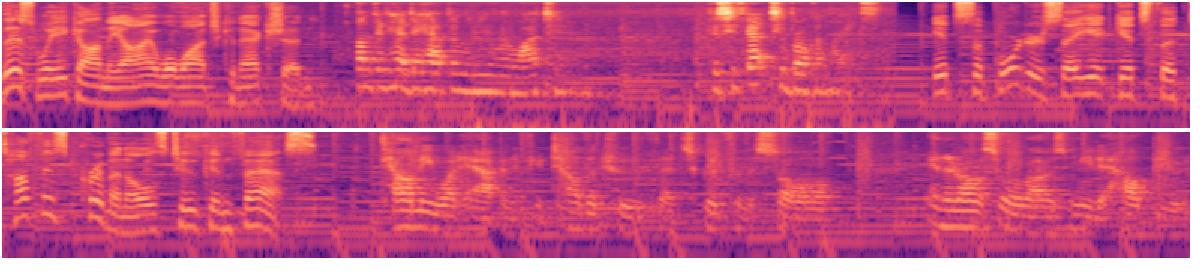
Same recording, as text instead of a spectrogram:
This week on the Iowa Watch Connection, Something had to happen when you were watching her. Because she's got two broken legs. its supporters say it gets the toughest criminals to confess. Tell me what happened. If you tell the truth, that's good for the soul. And it also allows me to help you.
